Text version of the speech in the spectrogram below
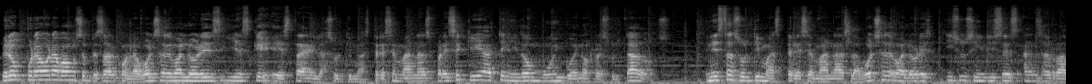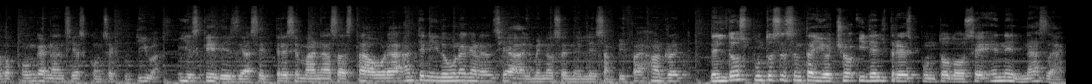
Pero por ahora vamos a empezar con la bolsa de valores y es que esta en las últimas tres semanas parece que ha tenido muy buenos resultados. En estas últimas tres semanas, la bolsa de valores y sus índices han cerrado con ganancias consecutivas. Y es que desde hace tres semanas hasta ahora han tenido una ganancia, al menos en el SP 500, del 2.68 y del 3.12 en el Nasdaq.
